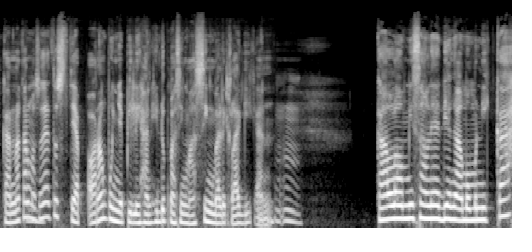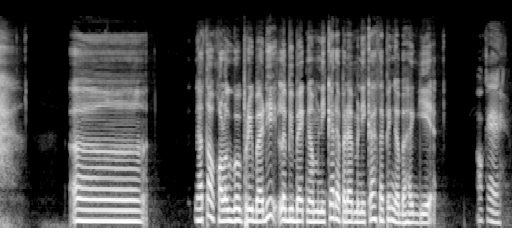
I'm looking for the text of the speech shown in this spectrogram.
Karena kan maksudnya itu setiap orang punya pilihan hidup masing-masing balik lagi kan. Kalau misalnya dia nggak mau menikah, eh nggak tahu. Kalau gue pribadi lebih baik nggak menikah daripada menikah tapi nggak bahagia. oke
